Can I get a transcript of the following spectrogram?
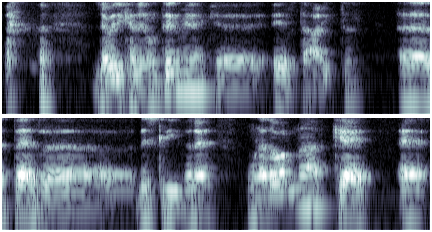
gli americani hanno un termine che è airtight eh, per eh, descrivere una donna che è,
